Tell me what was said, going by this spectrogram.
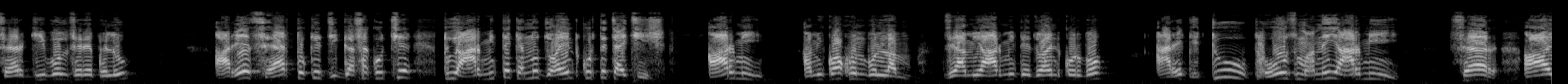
স্যার, কি বলছে রে ফেলু? আরে স্যার তোকে জিজ্ঞাসা করছে, তুই আর্মিতে কেন জয়েন্ট করতে চাইছিস? আর্মি? আমি কখন বললাম যে আমি আর্মিতে জয়েন্ট করব? আরে গিট্টু, ফৌজ মানেই আর্মি। স্যার আই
